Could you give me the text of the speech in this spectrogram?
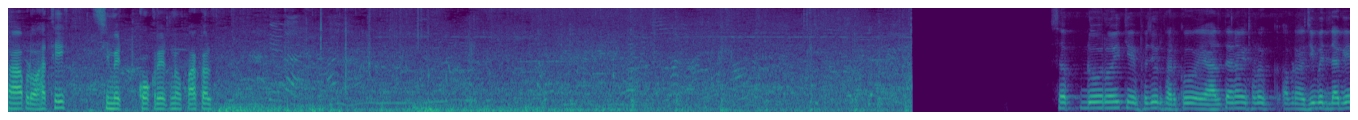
આ આપણો હાથી, સિમેન્ટ, કોકરેટનો પાકલ. સકડોર હોય કે ફજૂર ફરકો એ હાલતા ન હોય થોડોક આપણે અજીબ જ લાગે.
